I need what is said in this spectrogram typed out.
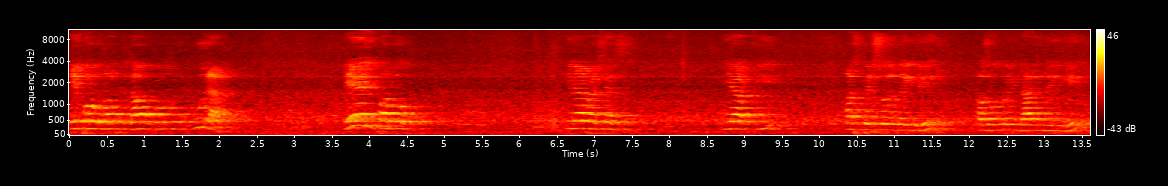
ele falou o lockdown como loucura. Ele falou que não era ser assim. E aqui, as pessoas da igreja, as autoridades da igreja,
